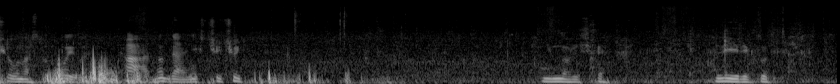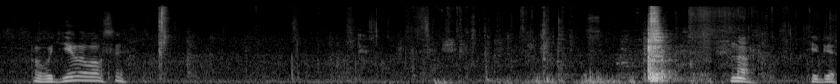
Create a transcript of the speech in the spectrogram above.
что у нас тут было. А, ну да, у них чуть-чуть немножечко лирик тут повыделывался. На тебе,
